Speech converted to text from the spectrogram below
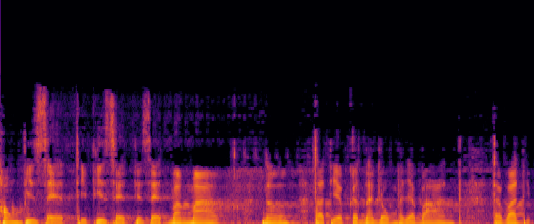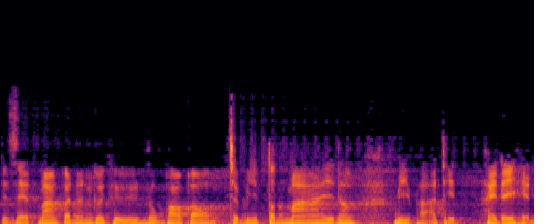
ห้องพิเศษที่พิเศษพิเศษมากๆเนาะถ้าเทียบกันในโรงพยาบาล แต่ว่าที่พิเศษมากกว่านั้นก็คือ หลวงพ่อก็จะมีต้นไม้เนาะมีพระอาทิตย์ให้ได้เห็น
